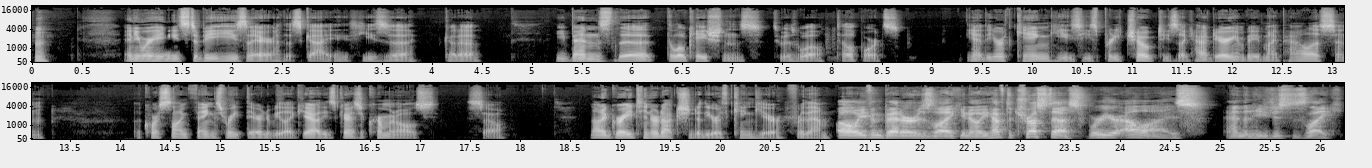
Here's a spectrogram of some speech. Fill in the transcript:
anywhere he needs to be, he's there. This guy, he's uh, got a. He bends the the locations to his will. Teleports. Yeah, the Earth King. He's he's pretty choked. He's like, "How dare you invade my palace?" And of course, Long Feng's right there to be like, "Yeah, these guys are criminals." So not a great introduction to the Earth King here for them. oh even better is like you know you have to trust us we're your allies and then he just is like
